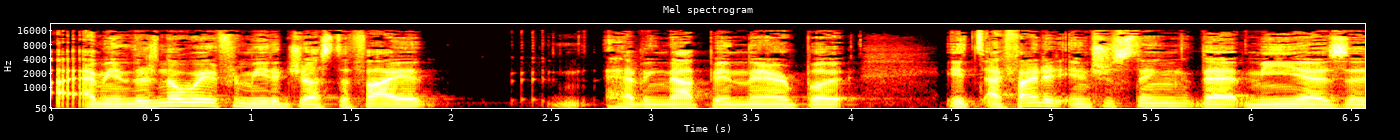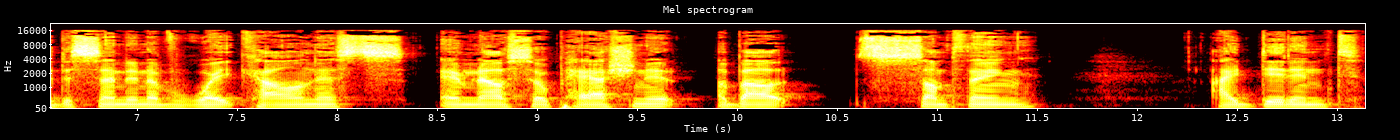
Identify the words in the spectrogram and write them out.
I mean, there's no way for me to justify it having not been there, but it's, I find it interesting that me as a descendant of white colonists am now so passionate about something I didn't,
